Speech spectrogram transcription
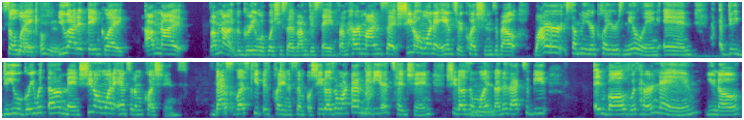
So like yeah, okay. you got to think like I'm not I'm not agreeing with what she said, but I'm just saying from her mindset, she don't want to answer questions about why are some of your players kneeling and do, do you agree with them? And she don't want to answer them questions. That's let's keep it plain and simple. She doesn't want that media attention. She doesn't mm-hmm. want none of that to be involved with her name, you know.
